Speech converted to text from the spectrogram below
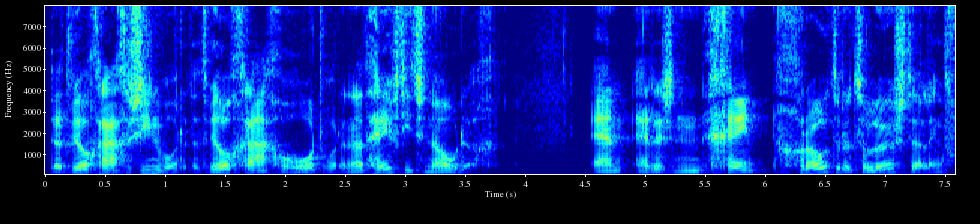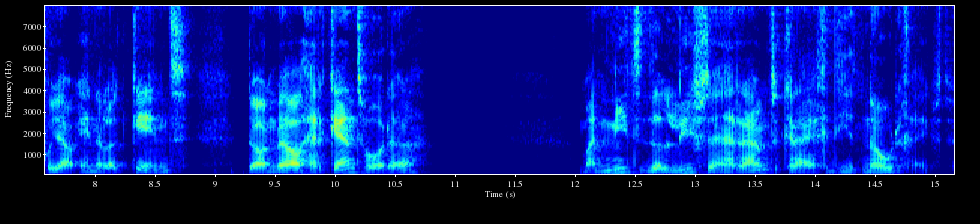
dat wil graag gezien worden, dat wil graag gehoord worden en dat heeft iets nodig. En er is geen grotere teleurstelling voor jouw innerlijk kind dan wel herkend worden, maar niet de liefde en ruimte krijgen die het nodig heeft.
